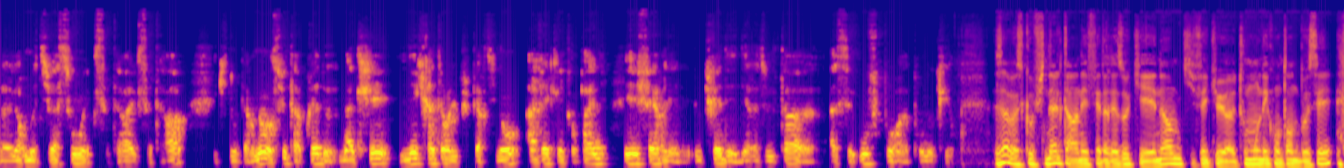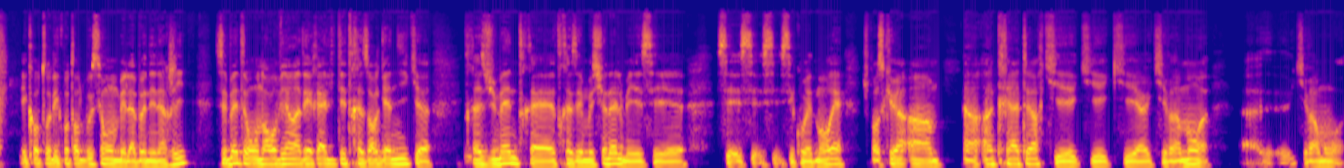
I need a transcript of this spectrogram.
euh, leurs motivations, etc., etc. Et qui nous permet ensuite après de matcher les créateurs les plus pertinents avec les campagnes et faire créer des, résultats euh, assez ouf pour, euh, pour nos clients. C'est ça, parce qu'au final, tu as un effet de réseau qui est énorme, qui fait que tout le monde est content de bosser. Et quand on est content de bosser, on met la bonne énergie. C'est bête, on en revient à des réalités très organiques, très humaines, très, très émotionnelles, mais c'est complètement vrai. Je pense qu'un un, un créateur qui qui est, qui est, qui est vraiment euh, qui est vraiment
